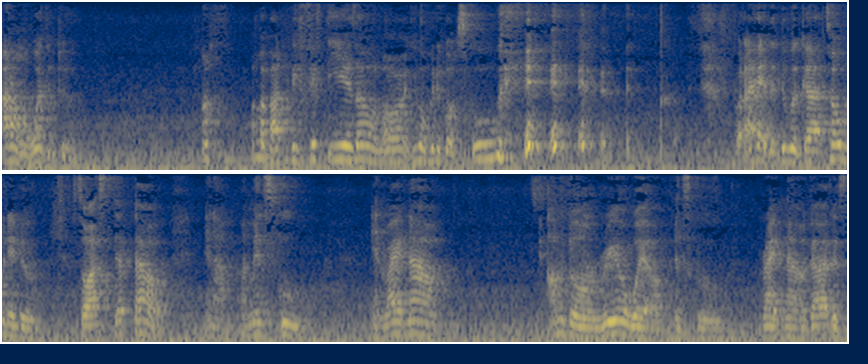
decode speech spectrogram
I don't know what to do. I'm, I'm about to be 50 years old, Lord. You want me to go to school? but I had to do what God told me to do. So I stepped out and I'm, I'm in school. And right now, I'm doing real well in school. Right now, God is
